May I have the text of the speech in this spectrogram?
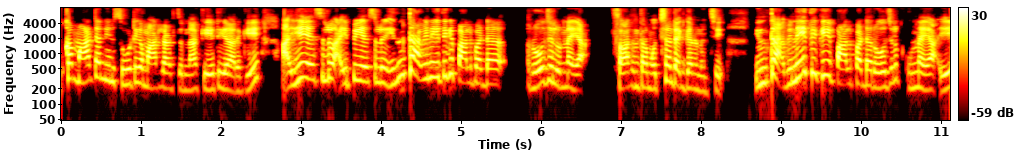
ఒక మాట నేను సూటిగా మాట్లాడుతున్నా కేటీఆర్కి. ఐఏఎస్లు ఐపీఎస్లు ఇంత అవినీతికి పాల్పడ్డ రోజులు ఉన్నాయా స్వాతంత్రం వచ్చిన దగ్గర నుంచి ఇంత అవినీతికి పాల్పడ్డ రోజులు ఉన్నాయా? ఏ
